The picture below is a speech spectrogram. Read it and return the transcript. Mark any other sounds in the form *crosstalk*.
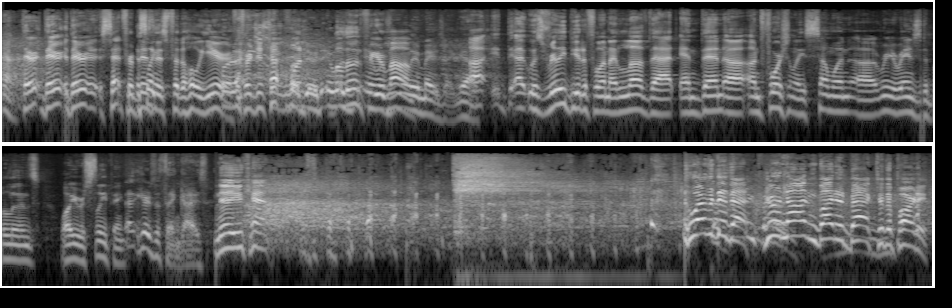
Yeah, they're they're they're set for like- business for the whole year for, just doing *laughs* one Dude, it was- balloon for it your was mom. really amazing, yeah. Uh, it, it was really beautiful, and I love that. And then, uh, unfortunately, someone uh, rearranged the balloons while you were sleeping. Uh, here's the thing, guys. No, you can't. *laughs* Whoever did that, you're not invited back to the party.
